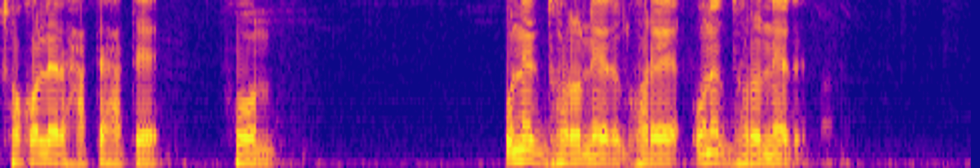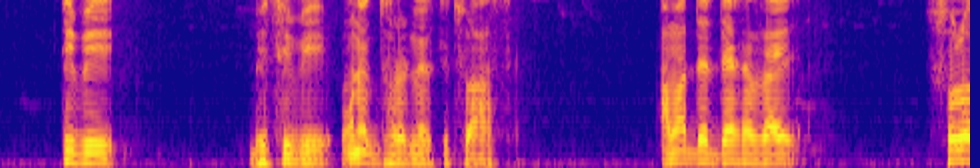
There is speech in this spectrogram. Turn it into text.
সকলের হাতে হাতে ফোন, অনেক ধরনের ঘরে, অনেক ধরনের টিভি, ভিসিবি, অনেক ধরনের কিছু আছে। আমাদের দেখা যায়, ষোলো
